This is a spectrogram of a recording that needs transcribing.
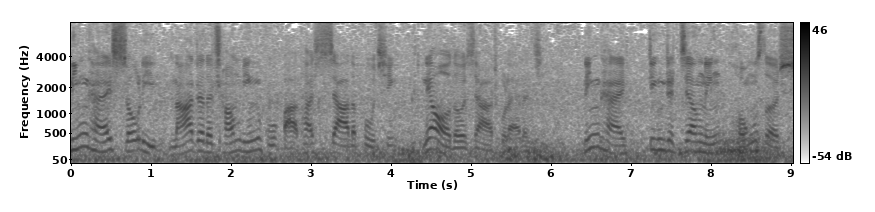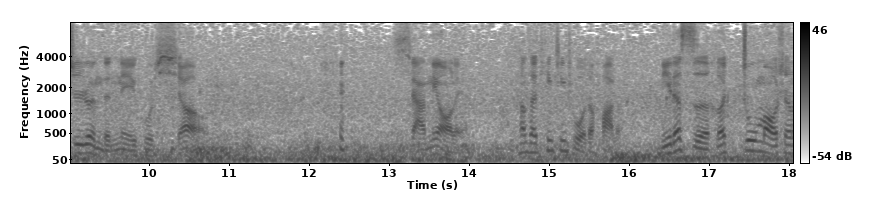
林凯手里拿着的长柄斧把他吓得不轻，尿都吓出来了几。林凯盯着江宁红色湿润的内裤笑，哼，吓尿了呀！你刚才听清楚我的话了？你的死和朱茂生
